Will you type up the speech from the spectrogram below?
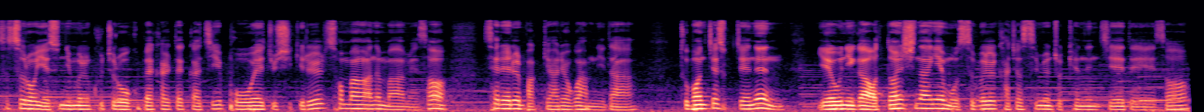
스스로 예수님을 구주로 고백할 때까지 보호해 주시기를 소망하는 마음에서 세례를 받게 하려고 합니다. 두 번째 숙제는 예훈이가 어떤 신앙의 모습을 가졌으면 좋겠는지에 대해서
